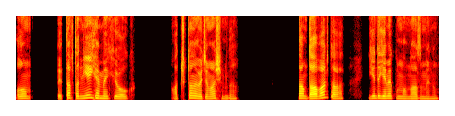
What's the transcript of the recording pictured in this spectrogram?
Oğlum etrafta niye yemek yok? Açıktan öleceğim ha şimdi. Tamam daha var da. Yine de yemek bulmam lazım benim.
